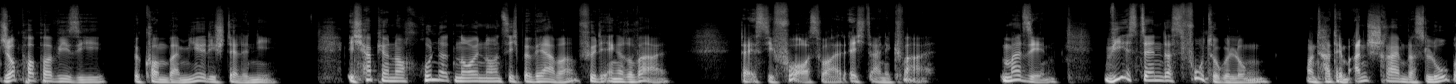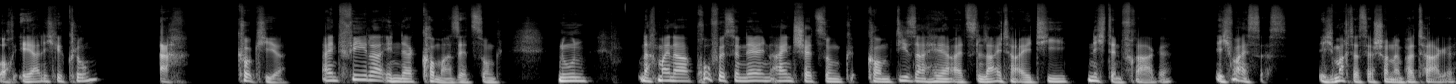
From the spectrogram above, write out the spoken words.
Jobhopper wie Sie bekommen bei mir die Stelle nie. Ich habe ja noch 199 Bewerber für die engere Wahl. Da ist die Vorauswahl echt eine Qual. Mal sehen, wie ist denn das Foto gelungen? Und hat im Anschreiben das Lob auch ehrlich geklungen? Ach, Guck hier, ein Fehler in der Kommasetzung. Nun, nach meiner professionellen Einschätzung kommt dieser Herr als Leiter IT nicht in Frage. Ich weiß es. Ich mache das ja schon ein paar Tage.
